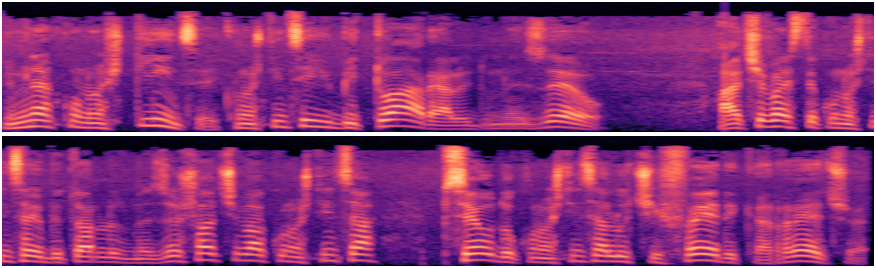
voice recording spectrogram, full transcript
Lumina cunoștinței, cunoștinței iubitoare a lui Dumnezeu. Altceva este cunoștința iubitoare a lui Dumnezeu și altceva cunoștința pseudo, cunoștința luciferică, rece.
